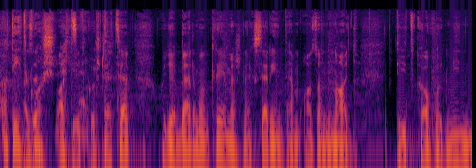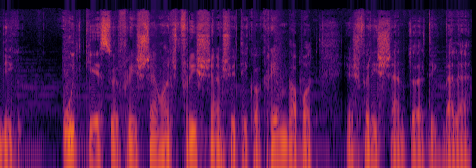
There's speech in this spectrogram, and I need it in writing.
A titkos Ez a titkos recept. Ugye a Bergman krémesnek szerintem az a nagy titka, hogy mindig úgy készül frissen, hogy frissen sütik a krémlapot, és frissen töltik bele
